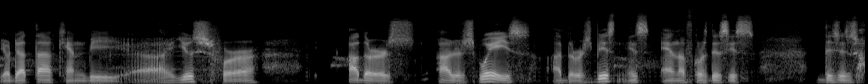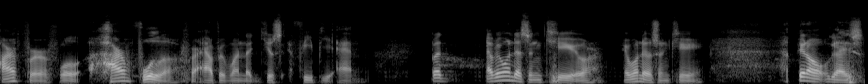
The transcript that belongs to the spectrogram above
Your data can be uh, used for others others ways others business and of course this is this is harmful for harmful for everyone that use VPN but everyone doesn't care everyone doesn't care you know guys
